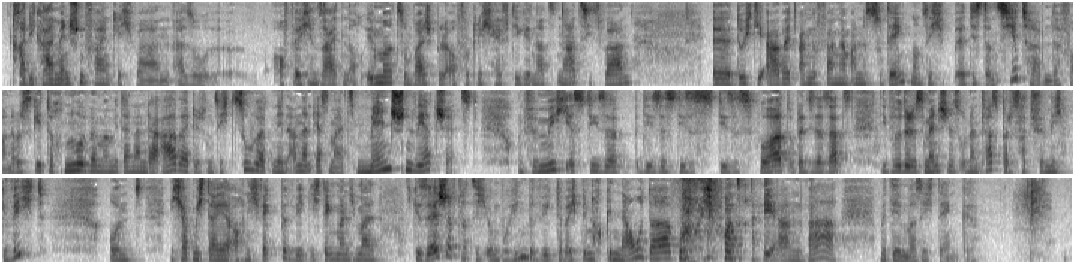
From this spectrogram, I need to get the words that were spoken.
radikal menschenfeindlich waren, also auf welchen Seiten auch immer, zum Beispiel auch wirklich heftige Nazis waren, äh, durch die Arbeit angefangen haben, anders zu denken und sich äh, distanziert haben davon. Aber das geht doch nur, wenn man miteinander arbeitet und sich zuhört und den anderen erstmal als Menschen wertschätzt. Und für mich ist dieser, dieses, dieses, dieses Wort oder dieser Satz, die Würde des Menschen ist unantastbar, das hat für mich Gewicht. Und ich habe mich da ja auch nicht wegbewegt. Ich denke manchmal, die Gesellschaft hat sich irgendwo hinbewegt, aber ich bin noch genau da, wo ich vor drei Jahren war, mit dem, was ich denke.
